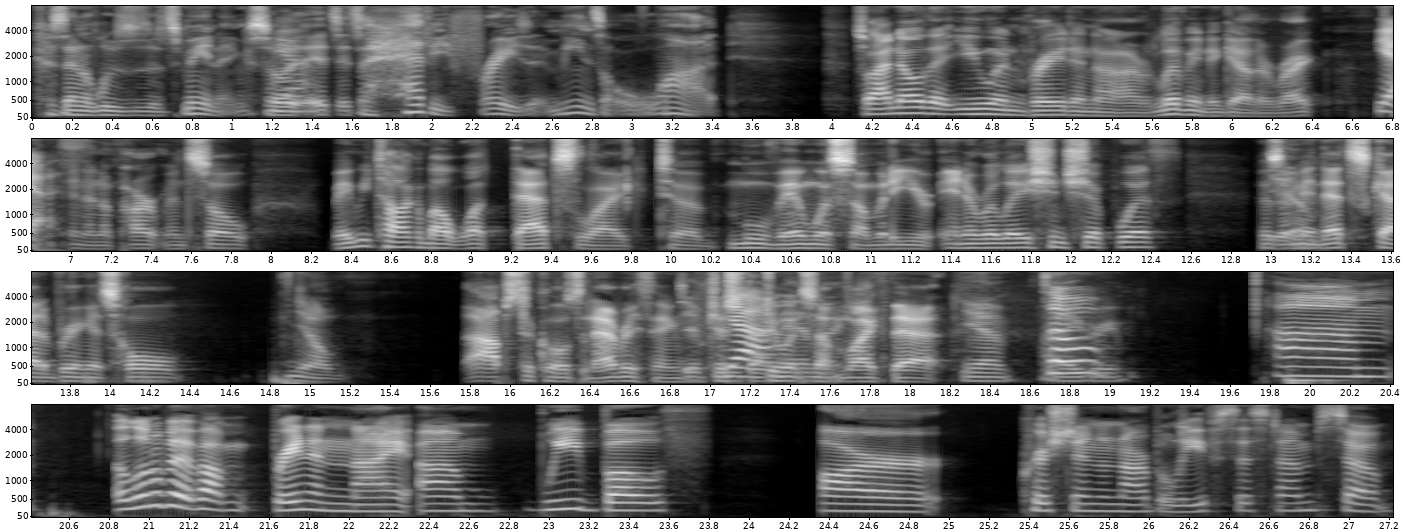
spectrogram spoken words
because then it loses its meaning. So Yeah. it's it's a heavy phrase. It means a lot. So I know that you and Braden are living together, right? Yes. In an apartment. So maybe talk about what that's like to move in with somebody you're in a relationship with. Because Yeah. I mean, that's got to bring its whole, you know, obstacles and everything. Different just Yeah. doing dynamic. something like that. Yeah, I So- agree. Um, a little bit about Braden and I. Um, we both are Christian in our belief system, so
